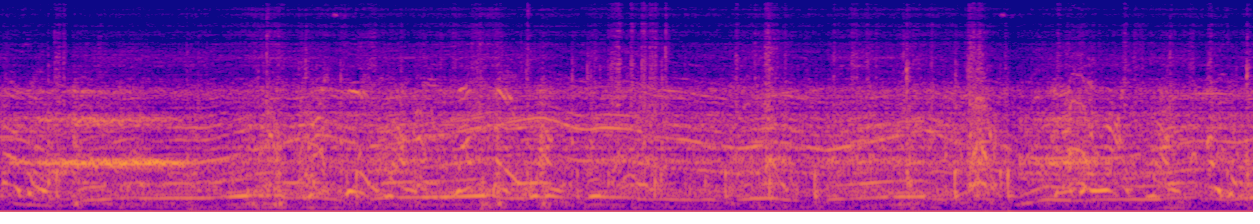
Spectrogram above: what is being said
40. Right two, long. Left two, long. Hairpin right, long, 80.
